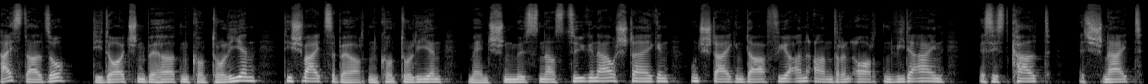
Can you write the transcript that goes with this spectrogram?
Heißt also, die deutschen Behörden kontrollieren, die Schweizer Behörden kontrollieren, Menschen müssen aus Zügen aussteigen und steigen dafür an anderen Orten wieder ein. Es ist kalt, es schneit,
